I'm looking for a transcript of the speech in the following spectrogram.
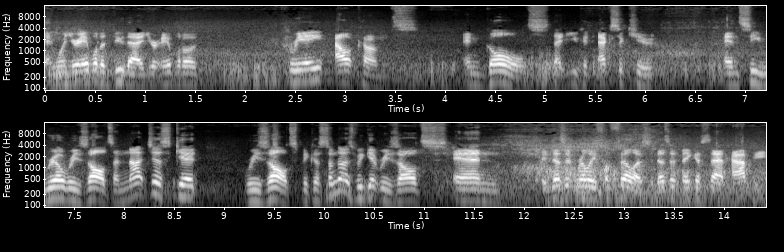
And when you're able to do that, you're able to create outcomes and goals that you can execute and see real results and not just get results because sometimes we get results and it doesn't really fulfill us. It doesn't make us that happy.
